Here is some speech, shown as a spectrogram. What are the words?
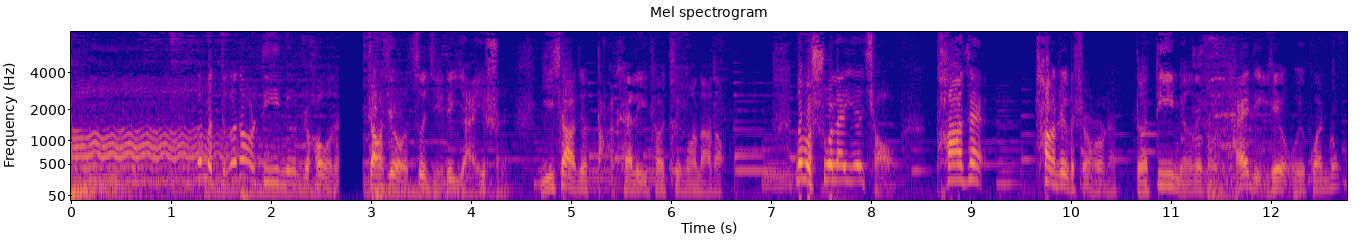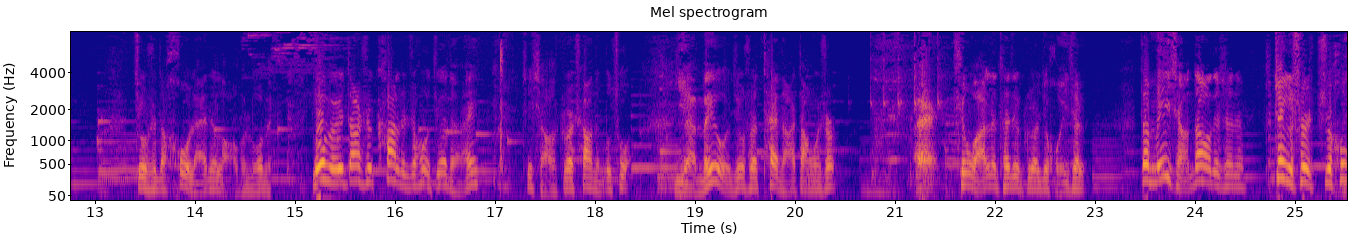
啊！那么得到第一名之后呢，张学友自己的演艺史一下就打开了一条金光大道。那么说来也巧，他在唱这个时候呢，得第一名的时候，台底下有位观众，就是他后来的老婆罗美。罗美当时看了之后，觉得哎，这小子歌唱的不错，也没有就说太拿当回事儿。哎，听完了他的歌就回去了。但没想到的是呢，这个事儿之后，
